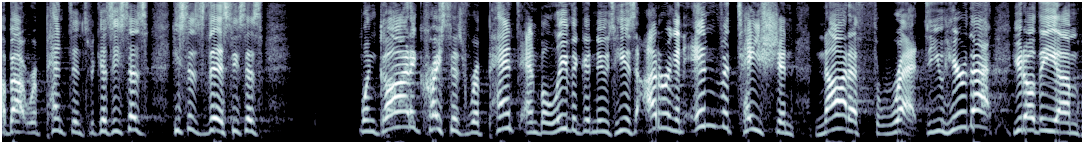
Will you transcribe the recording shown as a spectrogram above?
about repentance because he says, he says this. He says, when God in Christ says repent and believe the good news, He is uttering an invitation, not a threat. Do you hear that? You know, the, um,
